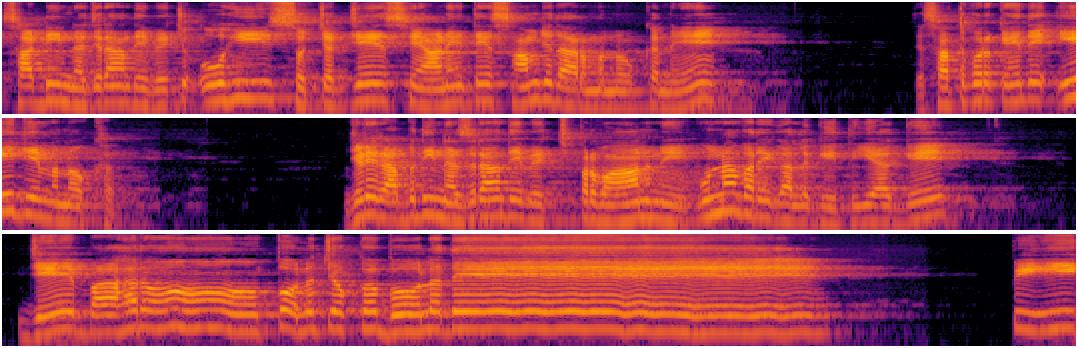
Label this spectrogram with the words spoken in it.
ਸਾਡੀ ਨਜ਼ਰਾਂ ਦੇ ਵਿੱਚ ਉਹੀ ਸੁਚੱਜੇ, ਸਿਆਣੇ ਤੇ ਸਮਝਦਾਰ ਮਨੁੱਖ ਨੇ। ਤੇ ਸਤਿਗੁਰ ਕਹਿੰਦੇ, ਇਹ ਜੇ ਮਨੁੱਖ ਜਿਹੜੇ ਰੱਬ ਦੀ ਨਜ਼ਰਾਂ ਦੇ ਵਿੱਚ ਪ੍ਰਵਾਨ ਨੇ, ਉਹਨਾਂ ਬਾਰੇ ਗੱਲ ਕੀਤੀ ਹੈ ਅੱਗੇ। ਜੇ ਬਾਹਰੋਂ ਭੁੱਲ ਚੁੱਕ ਬੋਲਦੇ, ਭੀ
